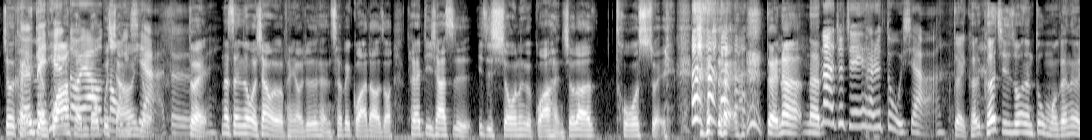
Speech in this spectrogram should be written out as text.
就可能一点刮痕都不想有。弄一下，对对，那甚至我像我有朋友，就是可能车被刮到之后，他在地下室一直修那个刮痕，修到脱水。对对，那那那就建议他去镀一下啦。对，可是可是其实说呢，镀膜跟那个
